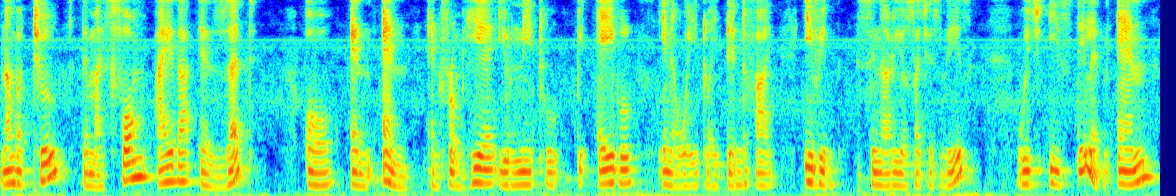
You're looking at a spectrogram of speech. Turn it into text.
Number two they must form either a z or an n. And from here you need to be able in a way to identify even scenarios such as this which is still an n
